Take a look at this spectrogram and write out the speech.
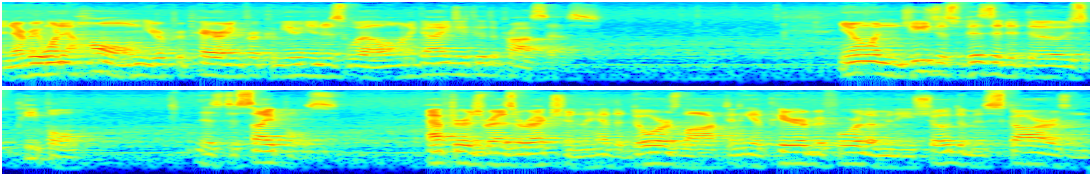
and everyone at home, you're preparing for communion as well, I want to guide you through the process. You know, when Jesus visited those people, his disciples, after his resurrection, they had the doors locked, and he appeared before them and he showed them his scars, and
